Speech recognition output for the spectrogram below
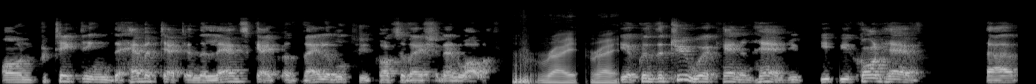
on protecting the habitat and the landscape available to conservation and wildlife. Right. Right. Yeah, because the two work hand in hand. You you, you can't have uh,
